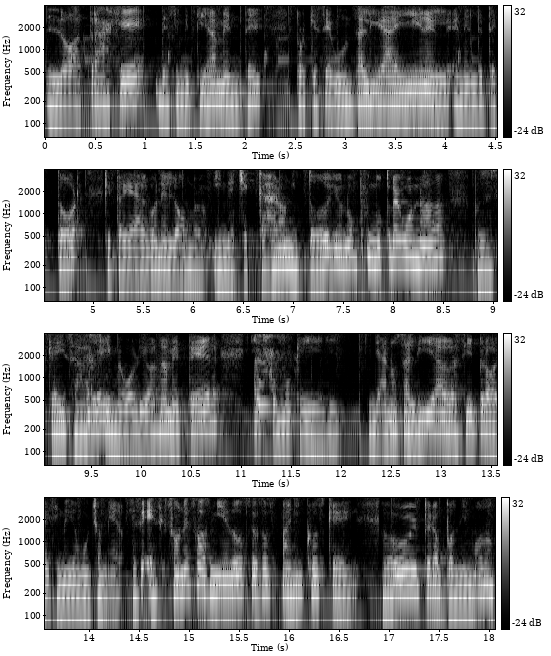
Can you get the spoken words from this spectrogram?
lo atraje definitivamente porque según salía ahí en el, en el detector que traía algo en el hombro y me checaron y todo. Yo no, pues no traigo nada. Pues es que ahí sale y me volvieron a meter y como que ya no salía algo así, pero ahí sí me dio mucho miedo. Es- es- son esos miedos, esos pánicos que, uy, pero pues ni modo.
